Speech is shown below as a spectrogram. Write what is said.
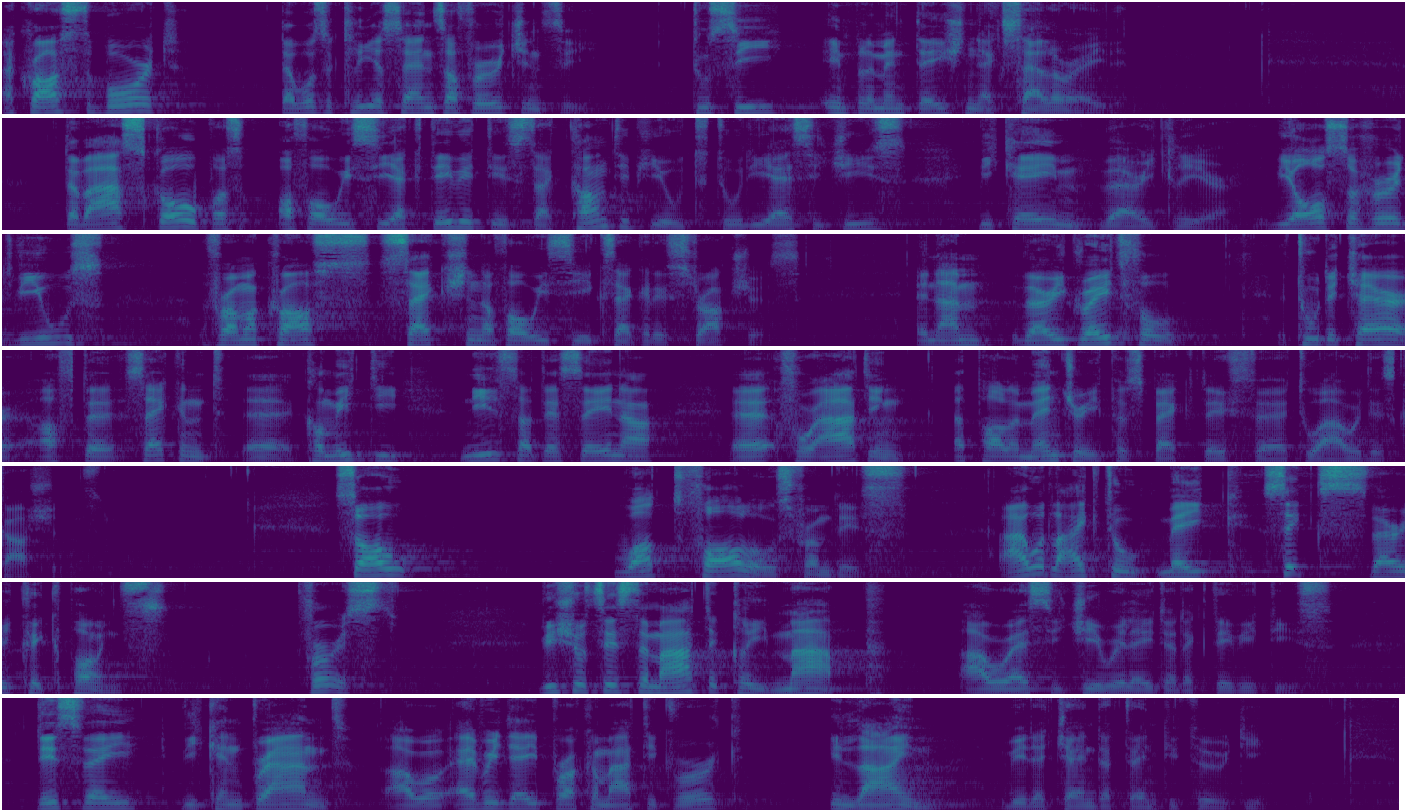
Across the board, there was a clear sense of urgency to see implementation accelerated. The vast scope of, of OSCE activities that contribute to the SDGs became very clear. We also heard views from a cross-section of OSCE executive structures. And I'm very grateful to the chair of the second uh, committee, Nilza de Sena, uh, for adding a parliamentary perspective uh, to our discussions. So, what follows from this? I would like to make six very quick points. First, we should systematically map our SDG-related activities. This way, we can brand our everyday programmatic work in line with Agenda 2030.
